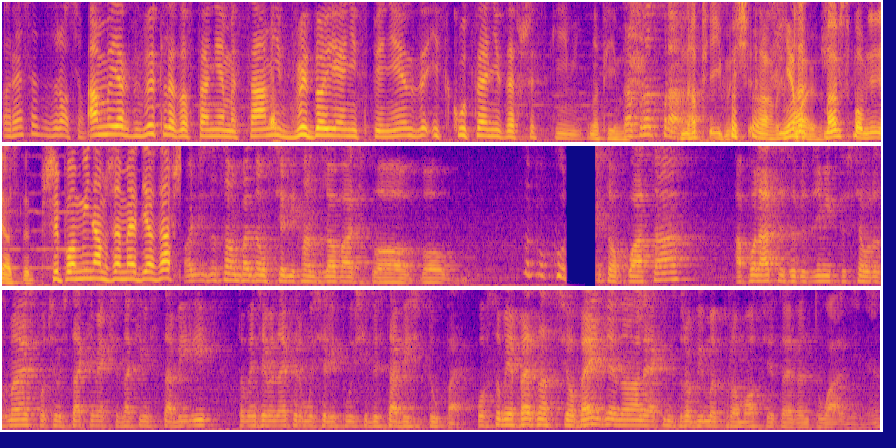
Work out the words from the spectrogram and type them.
Reset z Rosją. A my jak zwykle zostaniemy sami, wydojeni z pieniędzy i skłóceni ze wszystkimi. To akurat prawda. Napijmy się. nie ma już. Mam wspomnienia z tym. Przypominam, że media zawsze Oni ze sobą będą chcieli handlować, bo, bo, no bo kurwa się to opłaca, a Polacy, żeby z nimi ktoś chciał rozmawiać po czymś takim, jak się za kimś stawili, to będziemy najpierw musieli pójść i wystawić dupę. Bo w sumie bez nas się obejdzie, no ale jak im zrobimy promocję, to ewentualnie, nie?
